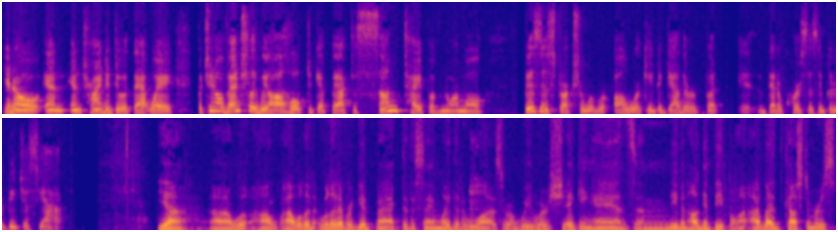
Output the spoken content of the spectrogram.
you know, and and trying to do it that way. But you know, eventually, we all hope to get back to some type of normal business structure where we're all working together. But that, of course, isn't going to be just yet. Yeah, uh, how how will it will it ever get back to the same way that it was, where we were shaking hands and even hugging people? I've had customers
